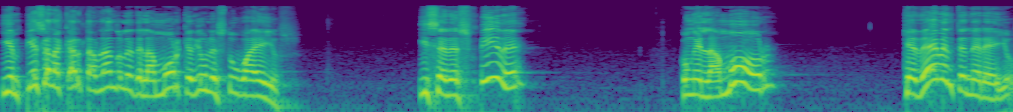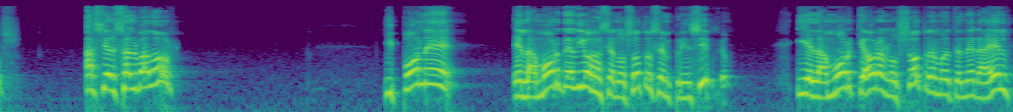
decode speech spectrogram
Y empieza la carta hablándole del amor que Dios les tuvo a ellos. Y se despide con el amor que deben tener ellos hacia el Salvador. Y pone el amor de Dios hacia nosotros en principio y el amor que ahora nosotros debemos tener a Él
